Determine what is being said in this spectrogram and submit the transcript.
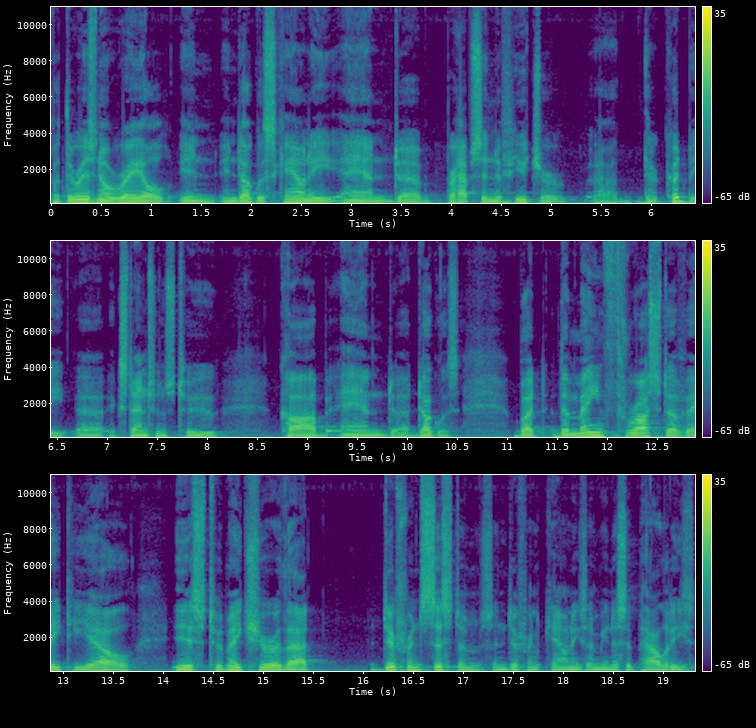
but there is no rail in, in Douglas County, and uh, perhaps in the future uh, there could be uh, extensions to Cobb and uh, Douglas. But the main thrust of ATL is to make sure that different systems in different counties and municipalities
